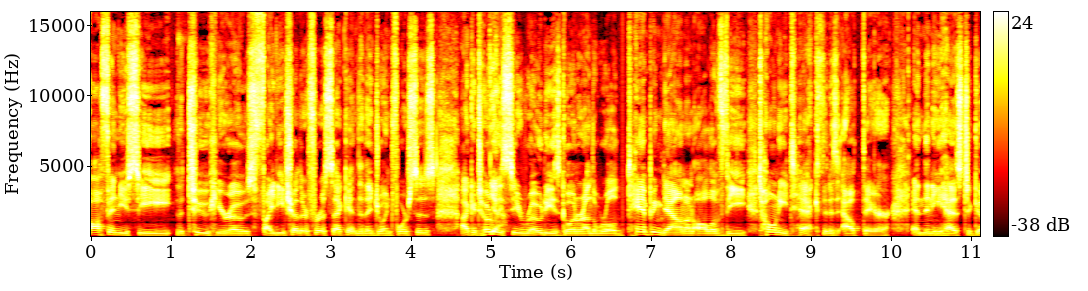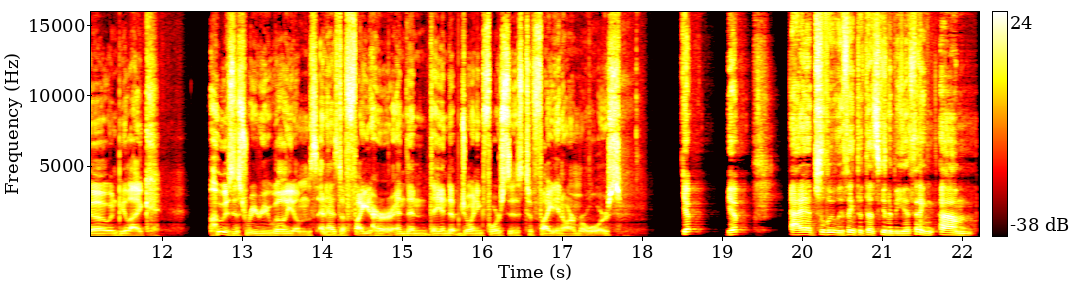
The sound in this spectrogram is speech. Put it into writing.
often you see the two heroes fight each other for a second, then they join forces. I could totally yeah. see Rhodey's going around the world, tamping down on all of the Tony tech that is out there, and then he has to go and be like, who is this Riri Williams and has to fight her, and then they end up joining forces to fight in Armor Wars. Yep, yep. I absolutely think that that's going to be a thing. Um,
